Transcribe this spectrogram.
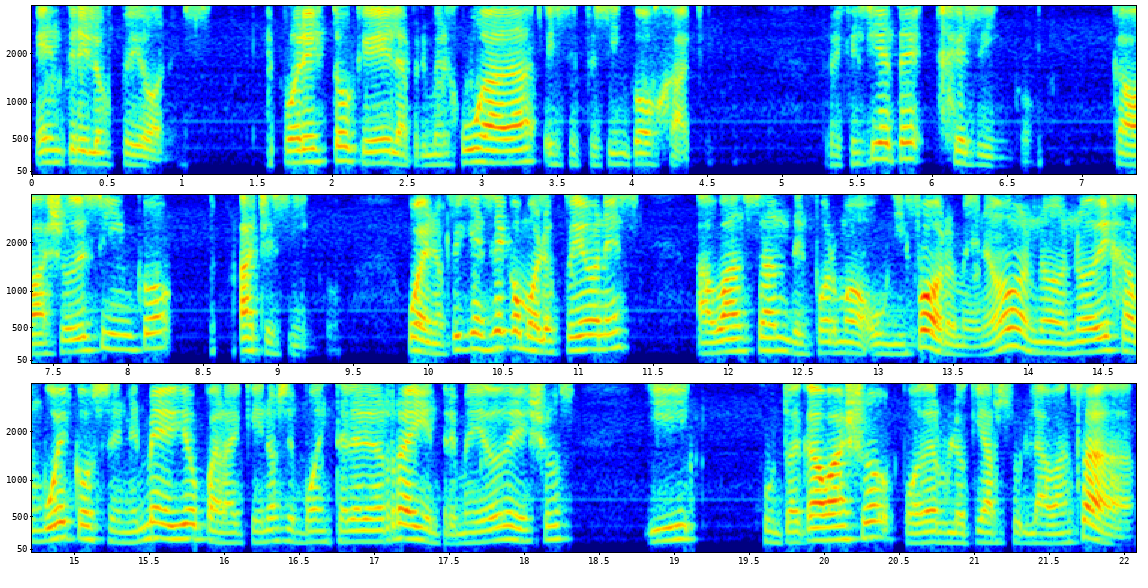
entre los peones. Es por esto que la primera jugada es F5 jaque. Rey G7, G5. Caballo D5, H5. Bueno, fíjense cómo los peones avanzan de forma uniforme, ¿no? ¿no? No dejan huecos en el medio para que no se pueda instalar el rey entre medio de ellos y junto al caballo poder bloquear la avanzada.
